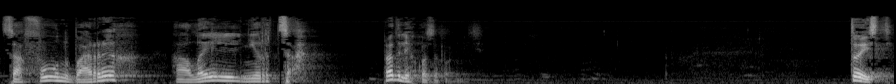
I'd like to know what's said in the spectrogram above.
Цафун Барех, Алель Нирца. Правда легко запомнить? То есть,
